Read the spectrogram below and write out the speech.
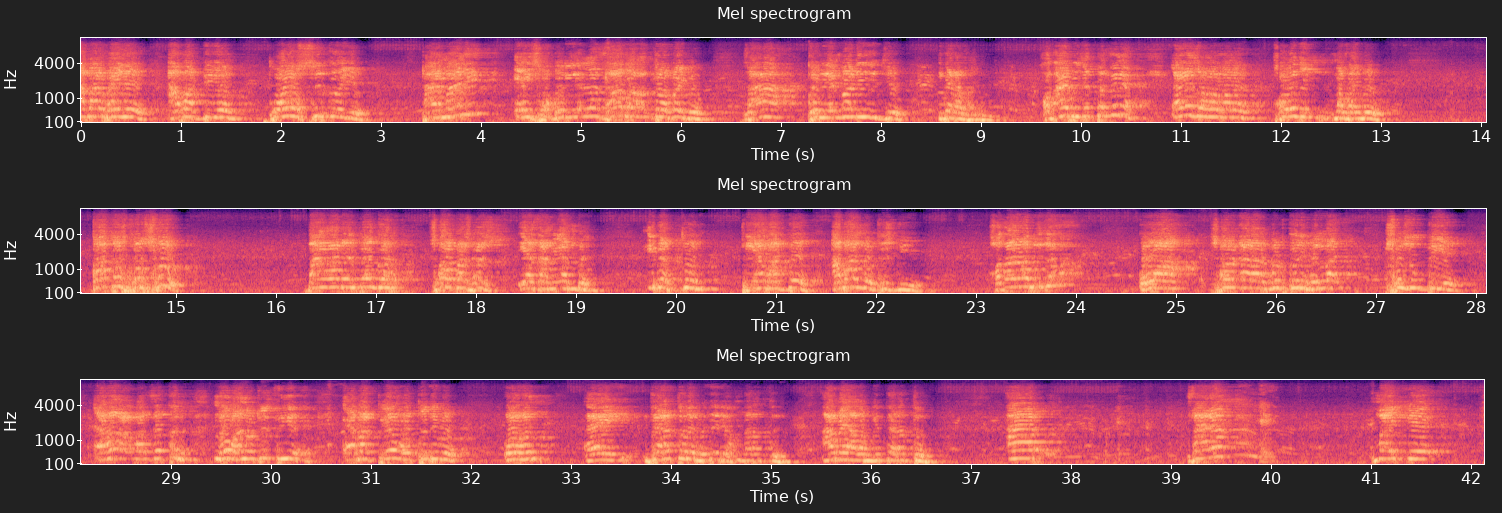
আবার ভাইলে, আবার দিও পরে অস্থির তার মানে এই সকলি এলা যা বরাদ্দ পাইব যারা কল্যাণ বাড়ি দিচ্ছে ইতারা পাইব। কথায় বুঝতে পারছি না? এর জনগণের খরচ না পাইব? কত পরশু বাংলাদেশ ব্যাংকের সর্বশেষ ইয়া জানিলাম এবার তুন টিয়া দে আবার নোটিশ দিয়ে। হতাশ বুঝে না? সরকার আর ভোট করে ফেললাই সুযোগ দিয়ে। এবার আবার যেতে নোয়া নোটিশ দিয়ে। এবার টিয়া হতে দিব। ওরন এই তেরাত্তরে ভেতরে এখন তেরাত্তর। আর ভাই আলমগীর তেরাত্তর। আর যারা মাইকে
